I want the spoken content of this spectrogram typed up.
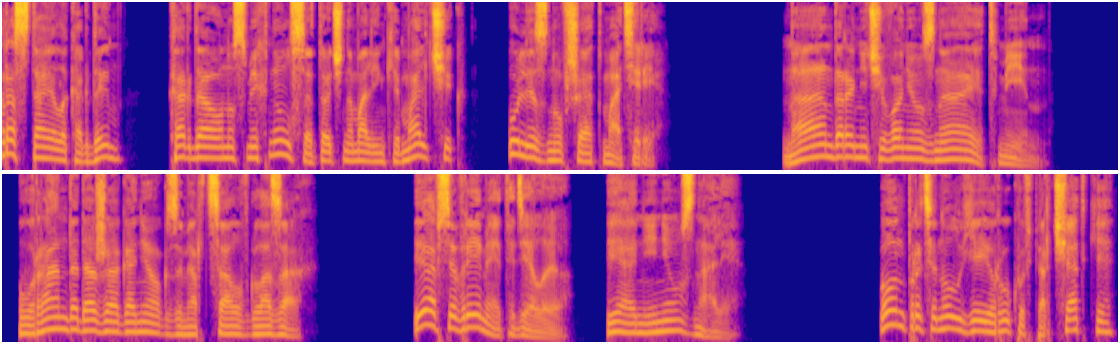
растаяла как дым, когда он усмехнулся, точно маленький мальчик, улизнувший от матери. Нандера ничего не узнает, Мин. У Ранда даже огонек замерцал в глазах. Я все время это делаю, и они не узнали. Он протянул ей руку в перчатке,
